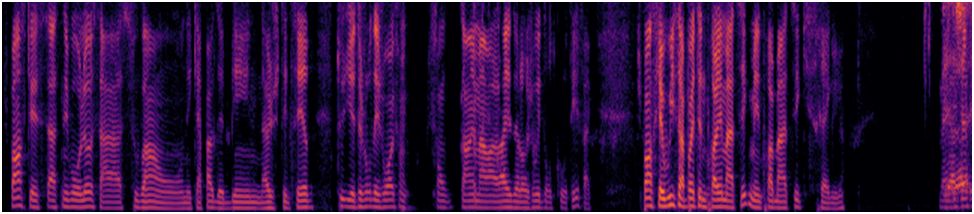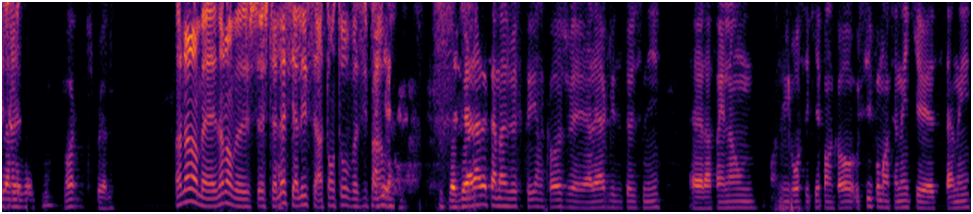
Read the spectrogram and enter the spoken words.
je pense que à ce niveau-là, souvent, on est capable de bien ajuster le tir. Il y a toujours des joueurs qui sont sont quand même à l'aise de le jouer de l'autre côté. Fait je pense que oui, ça peut être une problématique, mais une problématique qui se règle. Mais ouais, tu peux aller. Ah non, non, mais non, non, je, te laisse y aller, c'est à ton tour, vas-y, parle. Je vais aller avec la majorité encore, je vais aller avec les États-Unis, euh, la Finlande, une grosse équipe encore. Aussi, il faut mentionner que cette année,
